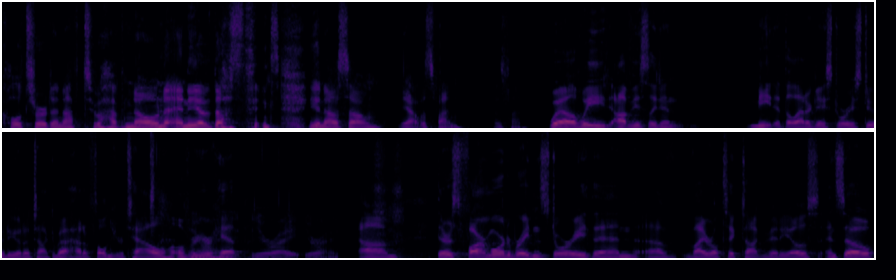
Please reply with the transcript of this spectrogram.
cultured enough to have known any of those things?" You know, so yeah, it was fun. It was fun. Well, we obviously didn't meet at the Latter Gay Story studio to talk about how to fold your towel over You're your right, hip. You're right. You're right. Um, there's far more to Braden's story than uh, viral TikTok videos. And so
